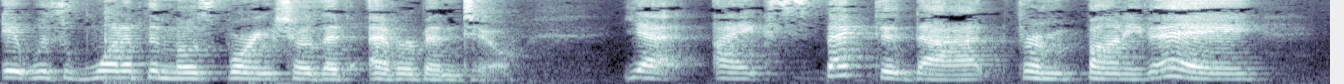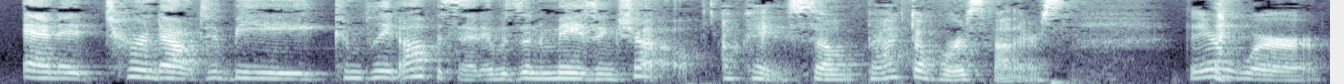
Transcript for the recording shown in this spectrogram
it was one of the most boring shows I've ever been to. Yet I expected that from Bon Iver, and it turned out to be complete opposite. It was an amazing show. Okay, so back to horse feathers. There were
